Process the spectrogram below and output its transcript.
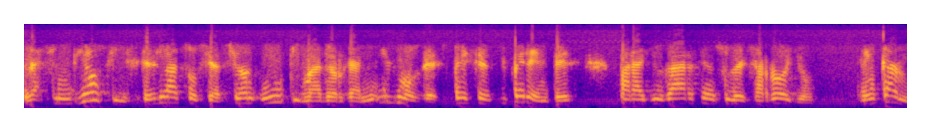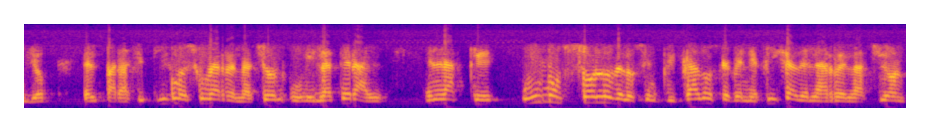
La simbiosis es la asociación íntima de organismos de especies diferentes para ayudarse en su desarrollo. En cambio, el parasitismo es una relación unilateral en la que uno solo de los implicados se beneficia de la relación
